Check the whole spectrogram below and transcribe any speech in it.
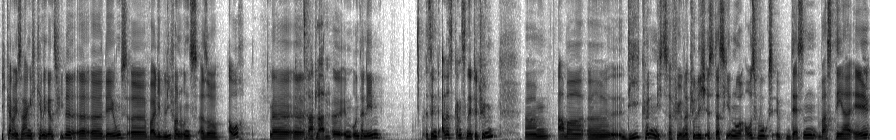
ich kann euch sagen, ich kenne ganz viele äh, äh, der Jungs, äh, weil die beliefern uns also auch äh, äh als Radladen äh, im Unternehmen. Sind alles ganz nette Typen. Ähm, aber die können nichts dafür. Natürlich ist das hier nur Auswuchs dessen, was DHL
